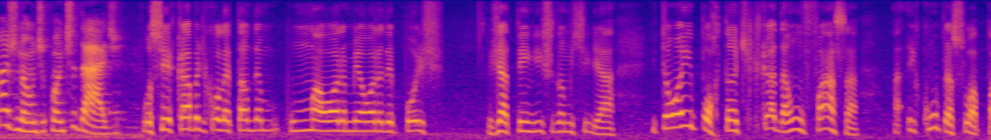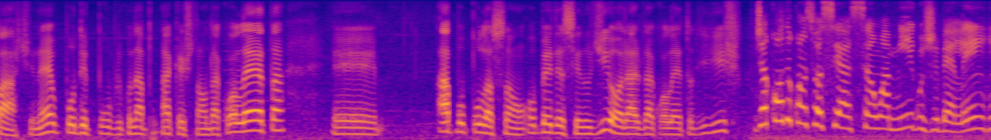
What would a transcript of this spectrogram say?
mas não de quantidade. Você acaba de coletar uma hora, meia hora depois, já tem lixo domiciliar. Então é importante que cada um faça e cumpra a sua parte, né? O poder público na, na questão da coleta, é, a população obedecendo o dia horário da coleta de lixo. De acordo com a Associação Amigos de Belém,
